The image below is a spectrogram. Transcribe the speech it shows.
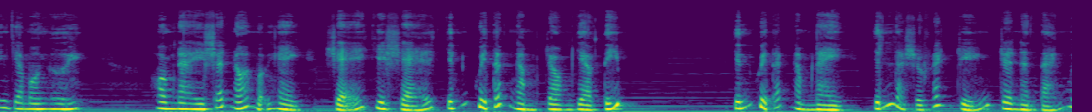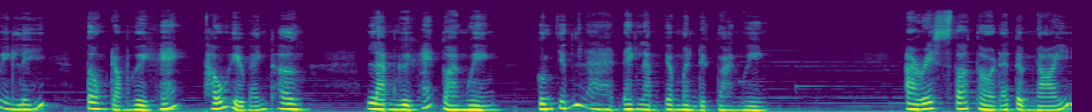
Xin chào mọi người. Hôm nay sách nói mỗi ngày sẽ chia sẻ chính quy tắc ngầm trong giao tiếp. Chính quy tắc ngầm này chính là sự phát triển trên nền tảng nguyên lý tôn trọng người khác, thấu hiểu bản thân, làm người khác tòa nguyện cũng chính là đang làm cho mình được tòa nguyện. Aristotle đã từng nói,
